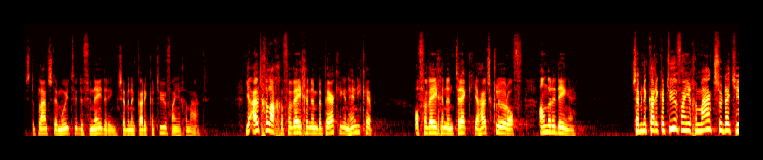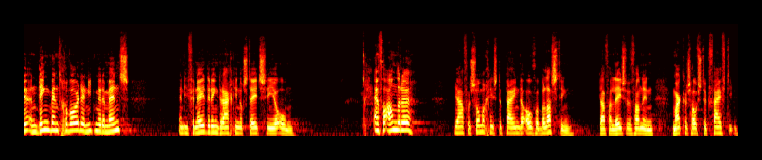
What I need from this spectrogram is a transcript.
is de plaats der moeite de vernedering. Ze hebben een karikatuur van je gemaakt. Je uitgelachen vanwege een beperking, een handicap. Of vanwege een trek, je huidskleur of andere dingen. Ze hebben een karikatuur van je gemaakt zodat je een ding bent geworden en niet meer een mens. En die vernedering draag je nog steeds in je om. En voor anderen, ja, voor sommigen is de pijn de overbelasting. Daarvan lezen we van in Marcus hoofdstuk 15.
